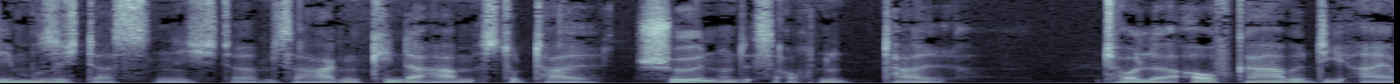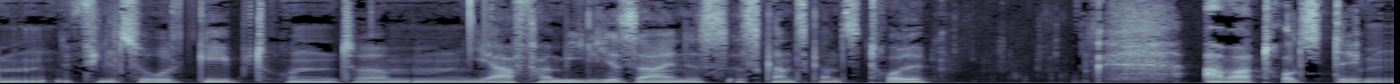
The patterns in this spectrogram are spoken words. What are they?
dem muss ich das nicht ähm, sagen. Kinder haben ist total schön und ist auch eine total tolle Aufgabe, die einem viel zurückgibt und ähm, ja, Familie sein ist, ist ganz, ganz toll. Aber trotzdem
